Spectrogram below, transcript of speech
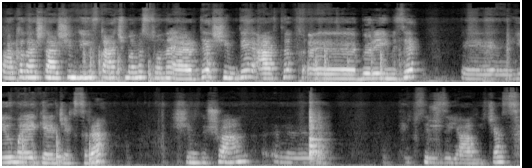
Arkadaşlar şimdi yufka açmamız sona erdi. Şimdi artık e, böreğimizi e, yığmaya gelecek sıra. Şimdi şu an e, tepsimizi yağlayacağız.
